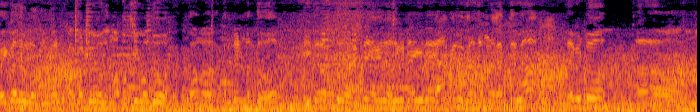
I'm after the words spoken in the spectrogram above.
ಕೈಕಾಲುಗಳು ಕಳ್ಕೊಂಡು ಕಳ್ಕೊಂಡು ನಮ್ಮ ಪಕ್ಷಿಗೆ ಒಂದು ಕಂಪ್ಲೇಂಟ್ ಬಂತು. ಈ ಥರ ಒಂದು ರಕ್ಷಣೆ ಆಗಿದೆ ಅಧಿಕಟ್ಟೆ ಆಗಿದೆ. ಕೆಲಸ ಮಾಡೋಕ್ಕಾಗ್ತಿಲ್ಲ ದಯವಿಟ್ಟು ನಮ್ಮ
